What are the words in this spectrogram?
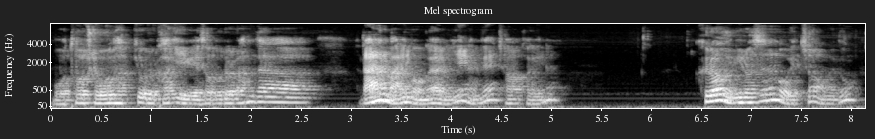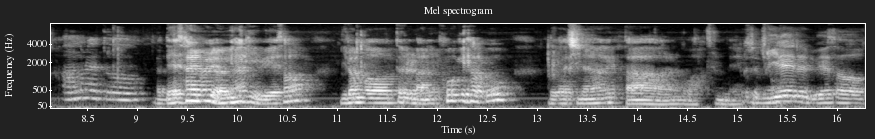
뭐 더 좋은 학교를 가기 위해서 노력을 한다라는 말인 건가요 이게 근데 정확하게는? 그런 의미로 쓰는 거겠죠 아무래도 아무래도 내 삶을 영위하기 위해서 이런 것들을 많이 포기하고 내가 진행하겠다라는 것 같은데 그래서 그렇죠? 미래를 위해서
